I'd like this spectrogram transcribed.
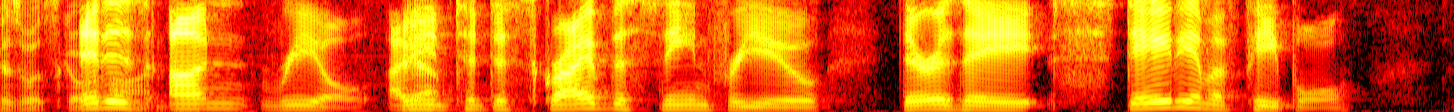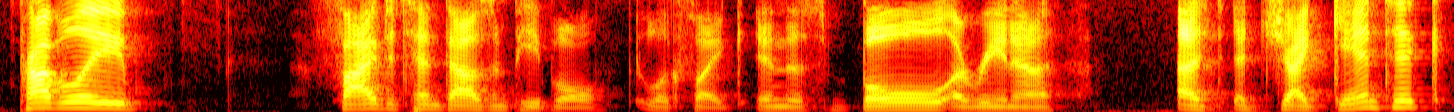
is what's going on. It is unreal. I Yeah. mean, to describe the scene for you, there is a stadium of people, probably five to 10,000 people, it looks like, in this bowl arena, a, a gigantic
